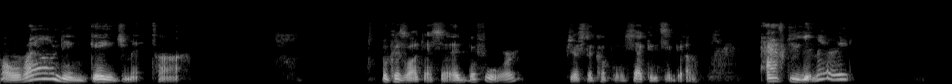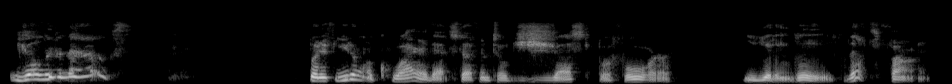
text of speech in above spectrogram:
around engagement time. Because, like I said before, just a couple of seconds ago, after you get married, you all live in the house. But if you don't acquire that stuff until just before you get engaged, that's fine.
